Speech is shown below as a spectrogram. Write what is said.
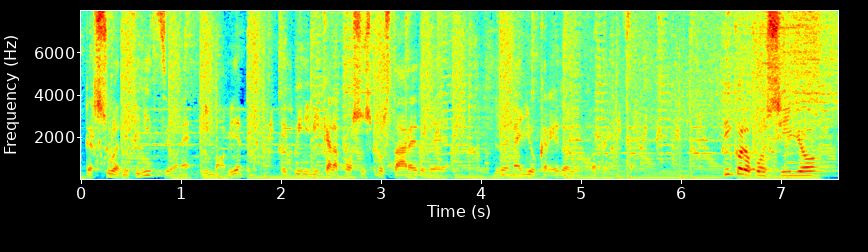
per sua definizione immobile e quindi mica la posso spostare dove, dove meglio credo all'occorrenza. Piccolo consiglio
